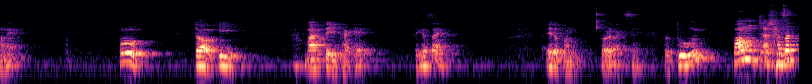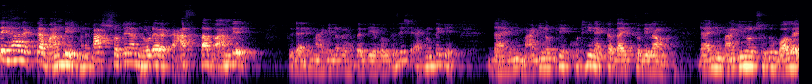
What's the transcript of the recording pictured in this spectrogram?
মানে ও কি? মারতেই থাকে। ঠিক আছে? এরকম করে রাখছে। তো তুই পঞ্চাশ হাজার টেহার একটা বান্ডিল মানে পাঁচশো টেহার নোটের একটা আস্তা বান্ডিল তুই ডাইনি মাগিনোর হাতে দিয়ে বলতেছিস, এখন থেকে ডাইনি মাগিনোকে কঠিন একটা দায়িত্ব দিলাম। ডাইনি মাগিনোর শুধু বলে,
